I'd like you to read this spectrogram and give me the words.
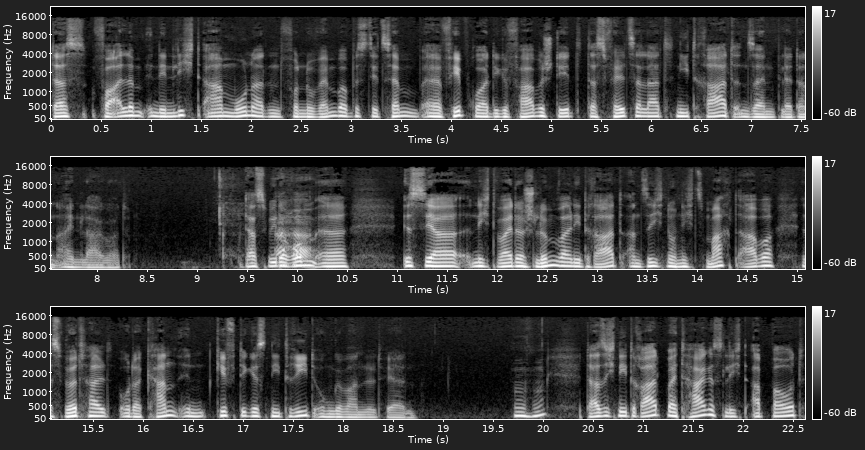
dass vor allem in den lichtarmen Monaten von November bis Dezember, äh, Februar die Gefahr besteht, dass Feldsalat Nitrat in seinen Blättern einlagert. Das wiederum äh, ist ja nicht weiter schlimm, weil Nitrat an sich noch nichts macht, aber es wird halt oder kann in giftiges Nitrit umgewandelt werden. Mhm. Da sich Nitrat bei Tageslicht abbaut,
